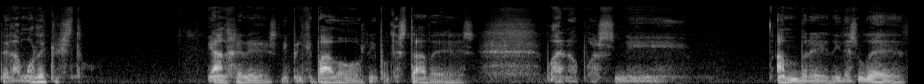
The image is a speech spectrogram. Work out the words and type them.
del amor de Cristo. Ni ángeles, ni principados, ni potestades, bueno, pues ni hambre, ni desnudez,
